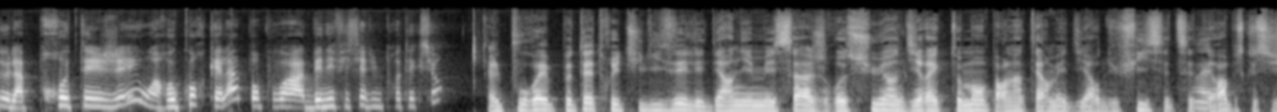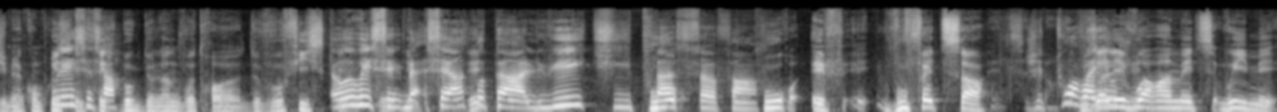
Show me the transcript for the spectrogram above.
de la protéger ou un recours qu'elle a pour pouvoir bénéficier d'une protection? Elle pourrait peut-être utiliser les derniers messages reçus indirectement par l'intermédiaire du fils, etc. Ouais. Parce que si j'ai bien compris, Oui, c'est le ça. Facebook de l'un de, votre, de vos fils. qui oui, oui, c'est bah, c'est un copain à lui qui Pour- passe. Enfin, Pour vous faites ça. j'ai tout Vous allez voir un médecin. Oui, mais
